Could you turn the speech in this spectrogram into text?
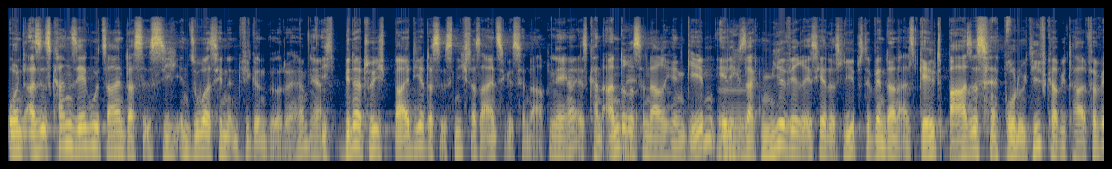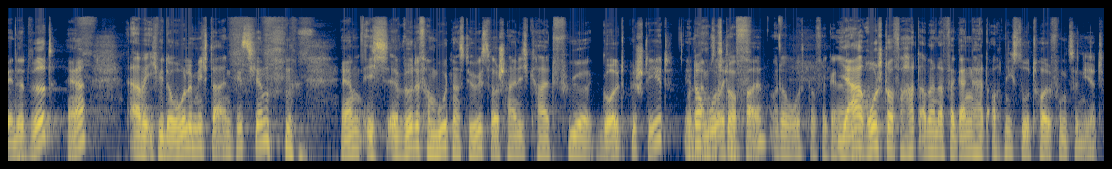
Und also es kann sehr gut sein, dass es sich in sowas hin entwickeln würde. Ja? Ich bin natürlich bei dir, das ist nicht das einzige Szenario. Nee. Es kann andere Szenarien geben. Ehrlich gesagt, mir wäre es ja das Liebste, wenn dann als Geldbasis Produktivkapital verwendet wird. Ja? Aber ich wiederhole mich da ein bisschen. ja? Ich äh, würde vermuten, dass die Höchstwahrscheinlichkeit für Gold besteht. in Oder einem solchen Rohstoff. Fall. Oder Rohstoffe generell. Ja, Rohstoffe hat aber in der Vergangenheit auch nicht so toll funktioniert.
